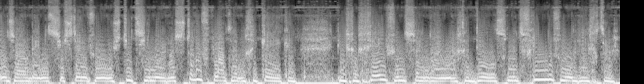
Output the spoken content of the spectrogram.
en zouden in het systeem van justitie naar een strafblad hebben gekeken. Die gegevens zijn daarna gedeeld met vrienden van de rechter.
